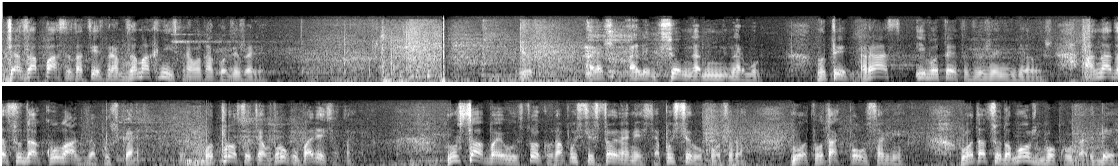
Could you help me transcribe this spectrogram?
У тебя запас этот есть, прям замахнись, прям вот такое движение. Ну, хорошо, Олег, все нормуль. Но ты раз и вот это движение делаешь. А надо сюда кулак запускать. Вот просто у тебя вот руку повесь вот так. Ну, встал в боевую стойку, вот опусти, стой на месте, опусти руку вот сюда. Вот, вот так, полусогни. Вот отсюда можешь боку ударить, бей.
